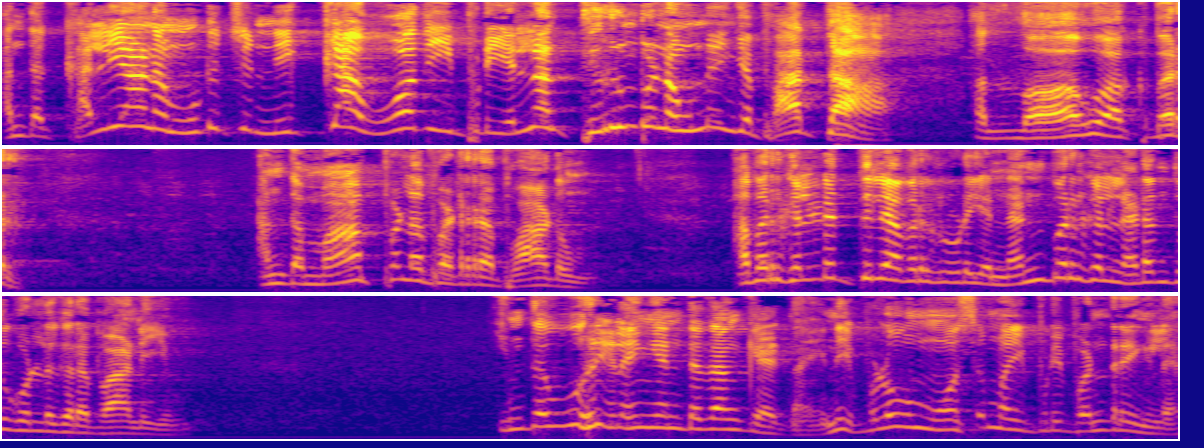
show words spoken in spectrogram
அந்த கல்யாணம் முடிச்சு நிக்கா ஓதி இப்படி எல்லாம் திரும்பினவுன்னு இங்க பார்த்தா அல்லாஹு அக்பர். அந்த மாப்பிள்ளை படுற பாடும் அவர்களிடத்தில் அவர்களுடைய நண்பர்கள் நடந்து கொள்ளுகிற பாணியும். இந்த ஊர் இளைஞன்ட்ட தான் கேட்டேன் என்ன இவ்வளவு மோசமா இப்படி பண்றீங்களே?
